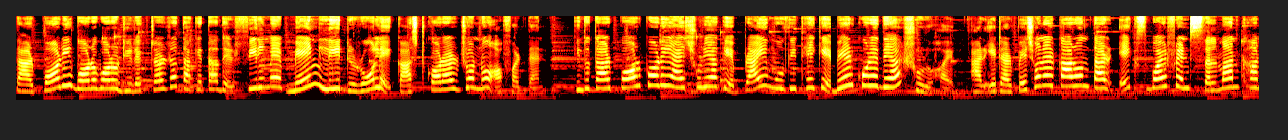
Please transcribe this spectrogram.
তারপরই বড় বড় ডিরেক্টররা তাকে তাদের ফিল্মে মেন লিড রোলে কাস্ট করার জন্য অফার দেন। কিন্তু তার পরপরই ঐশ্বরিয়াকে প্রায় মুভি থেকে বের করে দেয়া শুরু হয়। আর এটার পেছনের কারণ তার এক্স বয়ফ্রেন্ড সলমান খান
